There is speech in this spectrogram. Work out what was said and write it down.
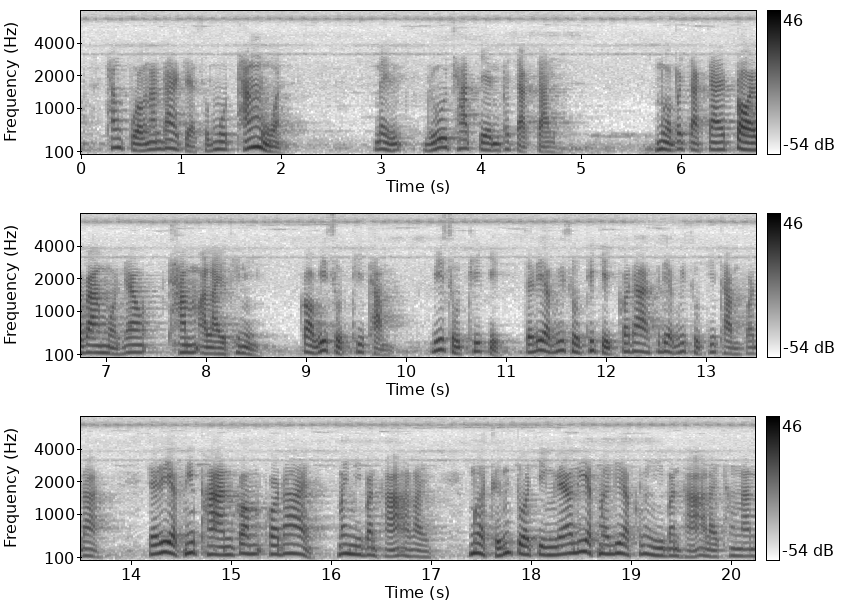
ำทั้งปวงนั้นได้แก่สมมุติทั้งมวลไม่รู้ชัดเจนประจักษ์ใจ เมื่อประจักษ์ใจปล่อยวางหมดแล้วทำอะไรที่นี่ ก็วิสุทธิธรรมวิสุทธิจิต จะเรียกวิสุทธิจิตก็ได้จะเรียกวิสุทธิธรรมก็ได้ จะเรียกนิพพานก็ก็ได้ ไม่มีปัญหาอะไร เมื่อถึงตัวจริงแล้วเรียกไม่เรียกก็ไม่มีปัญหาอะไรทั้งนั้น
